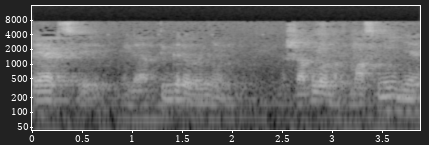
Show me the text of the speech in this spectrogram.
реакцией или отыгрыванием шаблонов масс-медиа,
